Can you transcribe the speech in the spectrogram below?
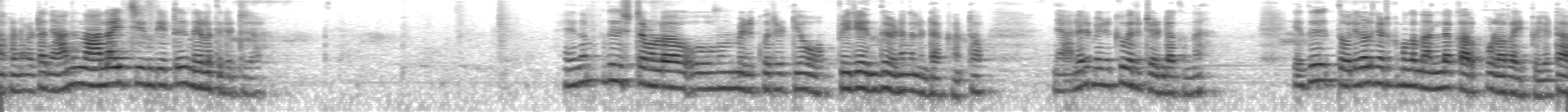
ആക്കണം കേട്ടോ. ഞാൻ നാലായി ചീന്തിയിട്ട് നീളത്തിലിട്ടില്ല ഇനി നമുക്കിത് ഇഷ്ടമുള്ള മെഴുക്ക് വരട്ടിയോ ഉപ്പേരിയോ എന്ത് വേണമെങ്കിലും ഉണ്ടാക്കാം കേട്ടോ. ഞാനൊരു മെഴുക്ക് വരട്ടിയാണ് ഉണ്ടാക്കുന്നത് ഇത് തൊലി കളഞ്ഞെടുക്കുമ്പോൾ നല്ല കറുപ്പ് കളറായിപ്പോയി കേട്ടോ.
